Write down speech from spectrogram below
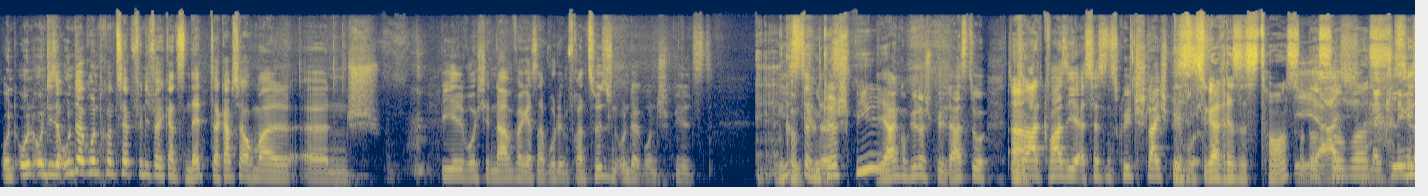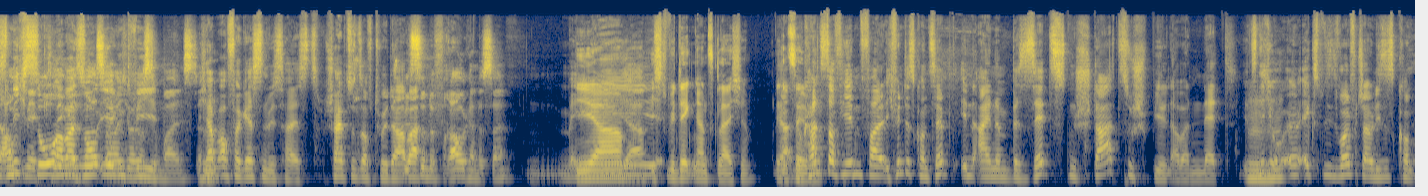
Und, und, und dieser Untergrundkonzept finde ich vielleicht ganz nett. Da gab es ja auch mal äh, ein Spiel, wo ich den Namen vergessen habe, wo du im französischen Untergrund spielst. Das? Computerspiel? Ja, ein Computerspiel. Da hast du so eine Art quasi Assassin's Creed Schleichspiel. ist es sogar Resistance oder Ja, ich- sowas? mir Sie ist auch- nicht so, aber so aber ich was irgendwie. du meinst. Ich habe auch vergessen, wie es heißt. Schreibt uns auf Twitter. Bist Aber du eine Frau, kann das sein? maybe- ja, Ja. Ich, wir denken ans Gleiche. Ja, du kannst auf jeden Fall, ich finde das Konzept, in einem besetzten Staat zu spielen, aber nett. Jetzt nicht Mhm. äh, explizit Wolfenstein, aber dieses, Kom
